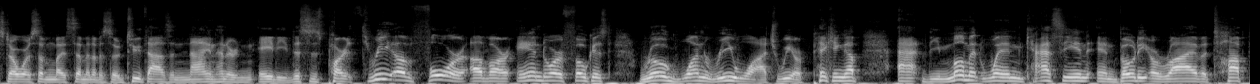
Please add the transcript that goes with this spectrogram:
Star Wars 7x7 episode 2980. This is part 3 of 4 of our Andor focused Rogue One rewatch. We are picking up at the moment when Cassian and Bodhi arrive atop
